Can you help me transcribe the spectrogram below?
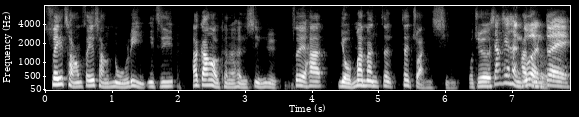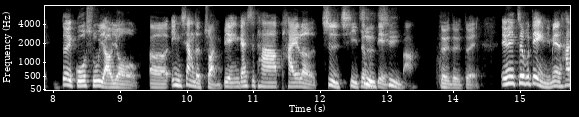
非常非常努力，以及她刚好可能很幸运，所以他有慢慢在在转型。我觉得我相信很多人对对郭书瑶有呃印象的转变，应该是他拍了《志气》这部电影吧？对对对，因为这部电影里面，他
